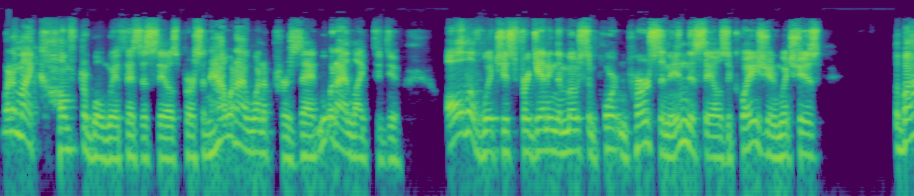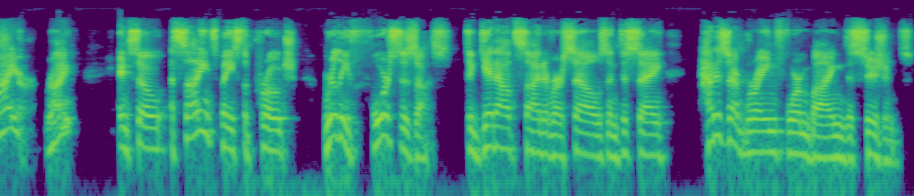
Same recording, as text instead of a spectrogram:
what am I comfortable with as a salesperson? How would I want to present? What would I like to do? All of which is forgetting the most important person in the sales equation, which is the buyer, right? And so a science based approach really forces us to get outside of ourselves and to say, how does our brain form buying decisions?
